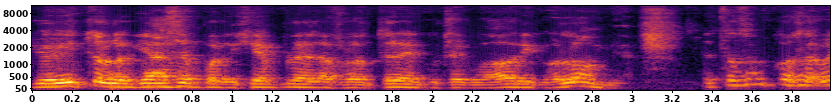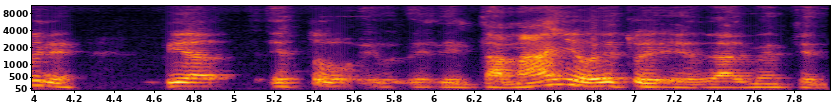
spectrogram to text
Yo he visto lo que hace, por ejemplo, en la frontera entre Ecuador y Colombia. Estas son cosas, mire, mira, esto, el tamaño de esto es realmente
